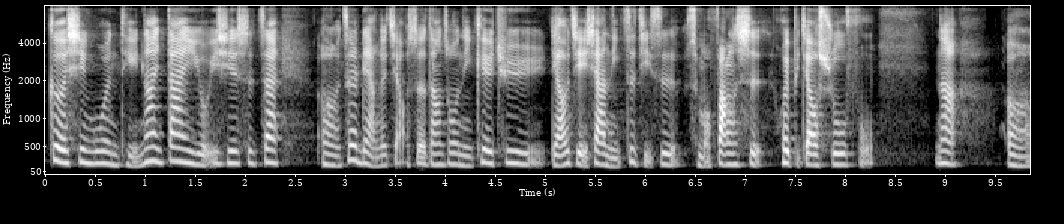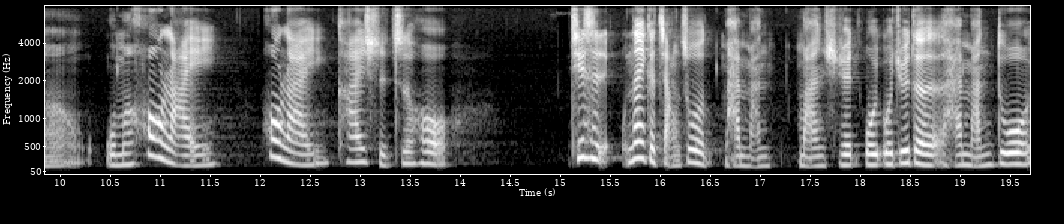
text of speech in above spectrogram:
个性问题，那当然有一些是在呃这两个角色当中，你可以去了解一下你自己是什么方式会比较舒服。那呃，我们后来后来开始之后，其实那个讲座还蛮蛮学，我我觉得还蛮多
